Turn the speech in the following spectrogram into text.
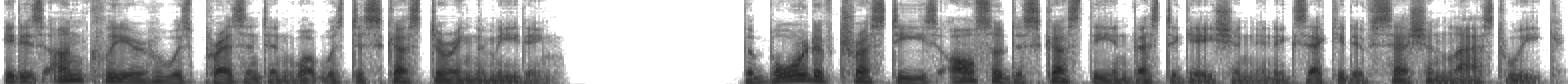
It is unclear who was present and what was discussed during the meeting. The Board of Trustees also discussed the investigation in executive session last week.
